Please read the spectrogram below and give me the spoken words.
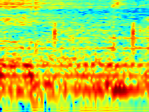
Russell.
